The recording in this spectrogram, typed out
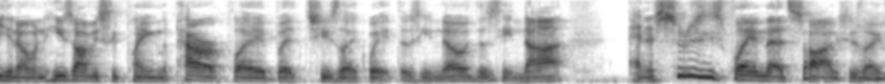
you know, and he's obviously playing the power play, but she's like, wait, does he know? Does he not? And as soon as he's playing that song, she's like,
